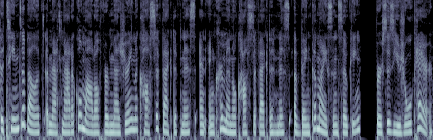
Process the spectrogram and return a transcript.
The team developed a mathematical model for measuring the cost effectiveness and incremental cost effectiveness of vancomycin soaking versus usual care.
